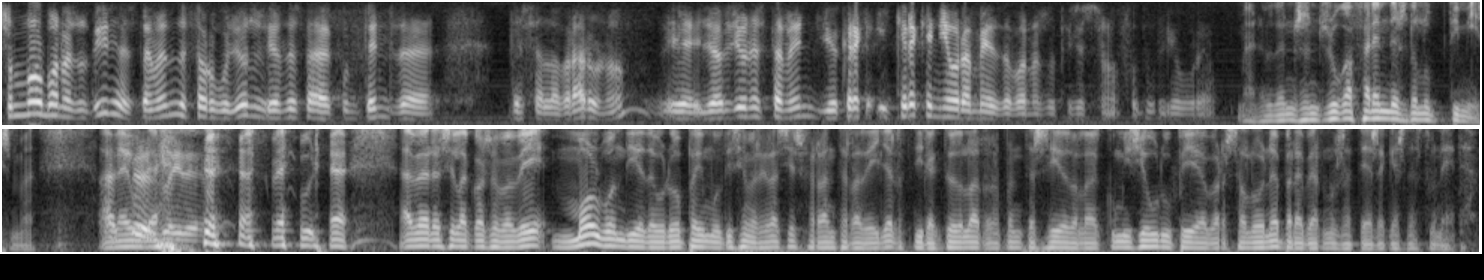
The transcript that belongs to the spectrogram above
són molt bones notícies, també hem d'estar orgullosos i hem d'estar contents de, de celebrar-ho, no? I llavors, jo honestament, jo crec, i crec que n'hi haurà més de bones notícies en el futur, ja ho veureu. Bueno, doncs ens ho agafarem des de l'optimisme. A, veure, a, veure, a veure si la cosa va bé. Molt bon dia d'Europa i moltíssimes gràcies, Ferran Tarradellas, director de la representació de la Comissió Europea a Barcelona, per haver-nos atès aquesta estoneta.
